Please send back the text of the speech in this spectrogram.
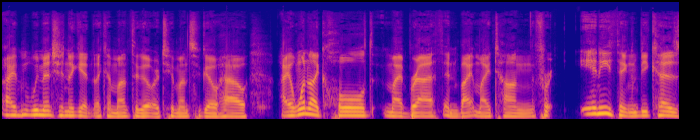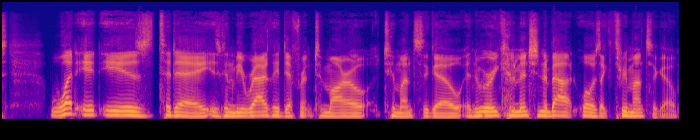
I, we mentioned again like a month ago or two months ago how I want to like hold my breath and bite my tongue for anything because what it is today is going to be radically different tomorrow, two months ago. And we were kind of mentioned about what was like three months ago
